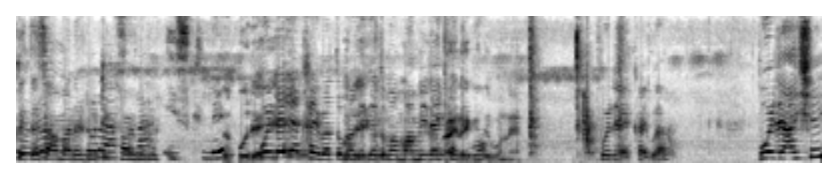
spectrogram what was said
কইতাছে আমার রুটি খাওয়াইবে না স্কুলে। পরে খাইবা, তোমার লেগে তোমার মামি রাইখা দিব। দেবো না পরে খাইবা। পরে আইসেই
